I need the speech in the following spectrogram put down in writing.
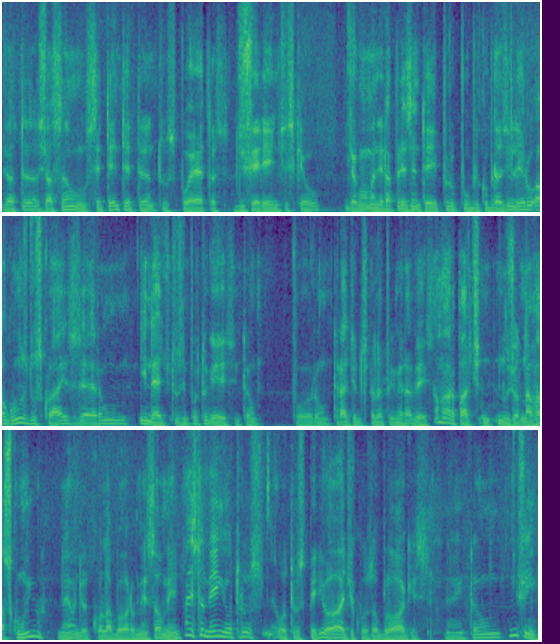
já, já são setenta e tantos poetas diferentes que eu de alguma maneira apresentei para o público brasileiro, alguns dos quais eram inéditos em português. Então, foram trazidos pela primeira vez. A maior parte no jornal Rascunho, né, onde eu colaboro mensalmente, mas também em outros, outros periódicos ou blogs. Né? Então, enfim,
